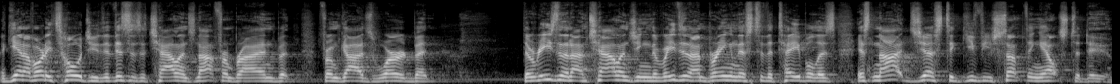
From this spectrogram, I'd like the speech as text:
Again, I've already told you that this is a challenge not from Brian, but from God's word. But the reason that I'm challenging, the reason I'm bringing this to the table is it's not just to give you something else to do.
